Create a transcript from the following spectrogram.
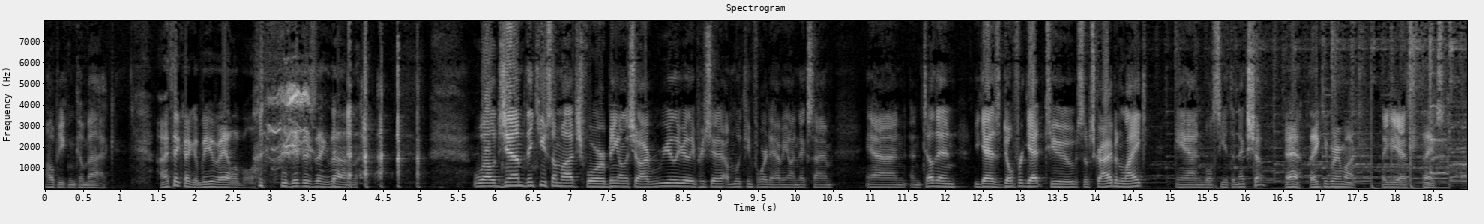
I hope you can come back. I think I could be available. Get this thing done. Well, Jim, thank you so much for being on the show. I really, really appreciate it. I'm looking forward to having you on next time. And until then, you guys don't forget to subscribe and like, and we'll see you at the next show. Yeah, thank you very much. Thank you guys. Thanks.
